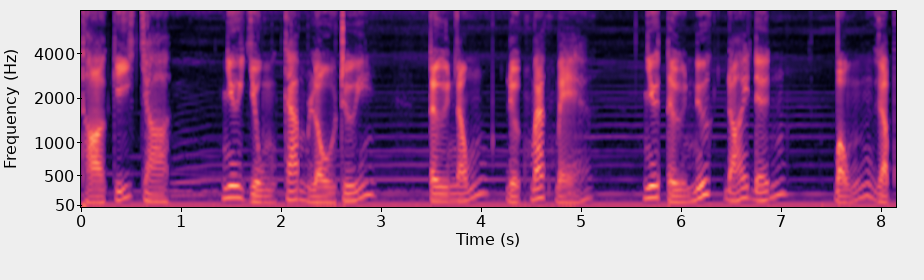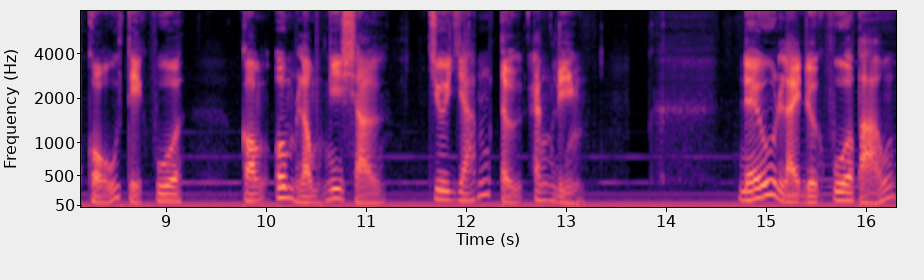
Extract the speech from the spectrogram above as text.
thọ ký cho, như dùng cam lộ rưới từ nóng được mát mẻ, như từ nước đói đến, bỗng gặp cổ tiệc vua, còn ôm lòng nghi sợ, chưa dám tự ăn liền. Nếu lại được vua bảo,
